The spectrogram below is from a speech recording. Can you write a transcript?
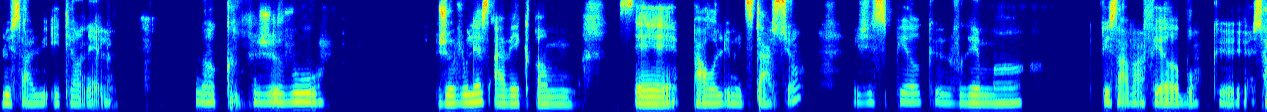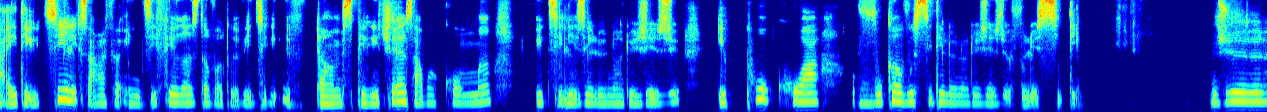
le salut éternel. Donc, je vous, je vous laisse avec um, ces paroles de méditation. J'espère que vraiment que ça va faire, bon, que ça a été utile et que ça va faire une différence dans votre vie um, spirituelle, savoir comment utiliser le nom de Jésus et pourquoi vous, quand vous citez le nom de Jésus, vous le citez. Je,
